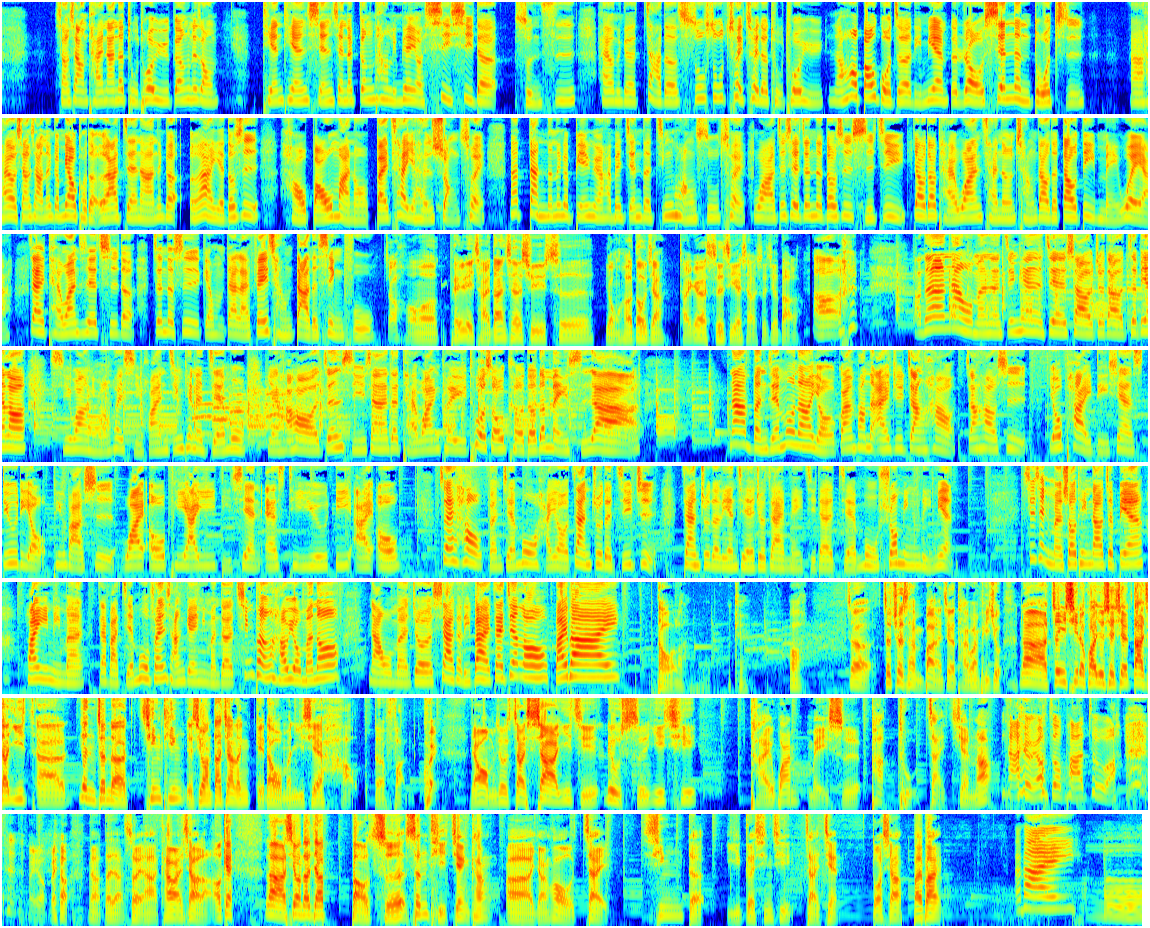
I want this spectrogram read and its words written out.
想想台南的土托鱼羹，那种甜甜咸咸的羹汤里面有细细的。笋丝，还有那个炸的酥酥脆脆的土托鱼，然后包裹着里面的肉鲜嫩多汁啊！还有想想那个庙口的鹅啊煎啊，那个鹅啊也都是好饱满哦，白菜也很爽脆，那蛋的那个边缘还被煎得金黄酥脆，哇！这些真的都是实际要到台湾才能尝到的道地美味啊！在台湾这些吃的真的是给我们带来非常大的幸福。走，我们陪你踩单车去吃永和豆浆，踩个十几个小时就到了。好，好的，那我们呢今天的介绍就到这边喽。希望你们会喜欢今天的节目，也好好珍惜现在在台湾可以唾手可得的美食啊。那本节目呢有官方的 IG 账号，账号是优派底线 Studio，拼法是 Y O P I E 底线 S T U D I O。最后，本节目还有赞助的机制，赞助的链接就在每集的节目说明里面。谢谢你们收听到这边，欢迎你们再把节目分享给你们的亲朋好友们哦。那我们就下个礼拜再见喽，拜拜。到我了，OK，哦。这这确实很棒啊！这个台湾啤酒。那这一期的话，就谢谢大家一呃认真的倾听，也希望大家能给到我们一些好的反馈。然后我们就在下一集六十一期台湾美食 Part Two 再见啦！哪有要做 Part Two 啊？没有没有没有，大家所以啊，开玩笑了。OK，那希望大家保持身体健康啊，然后在新的一个星期再见。多谢，拜拜，拜拜。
